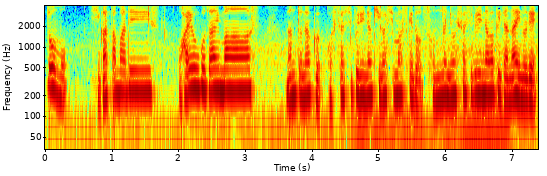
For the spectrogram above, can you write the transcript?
どうも、ひがたまです。おはようございます。なんとなくお久しぶりな気がしますけど、そんなにお久しぶりなわけじゃないので、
